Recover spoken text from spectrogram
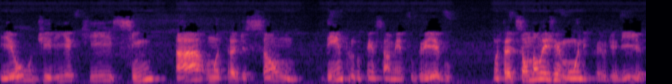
eu diria que sim, há uma tradição dentro do pensamento grego, uma tradição não hegemônica, eu diria,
